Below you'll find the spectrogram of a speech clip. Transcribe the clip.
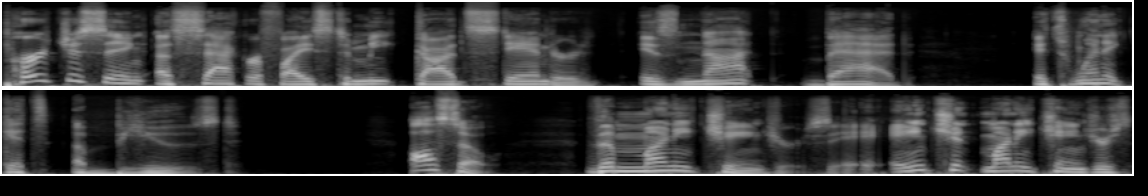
purchasing a sacrifice to meet God's standard is not bad. It's when it gets abused. Also, the money changers, ancient money changers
